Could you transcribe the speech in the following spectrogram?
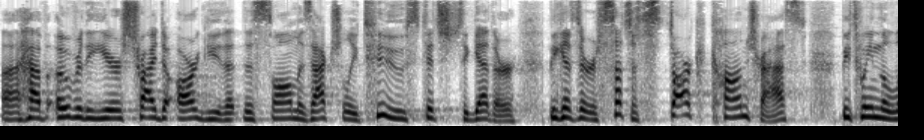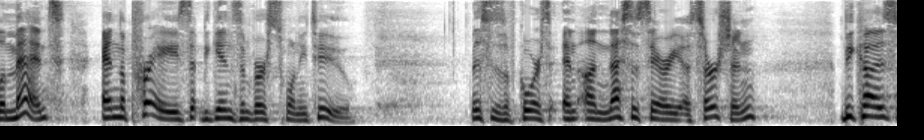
uh, have over the years tried to argue that this psalm is actually two stitched together because there is such a stark contrast between the lament and the praise that begins in verse 22. This is, of course, an unnecessary assertion because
